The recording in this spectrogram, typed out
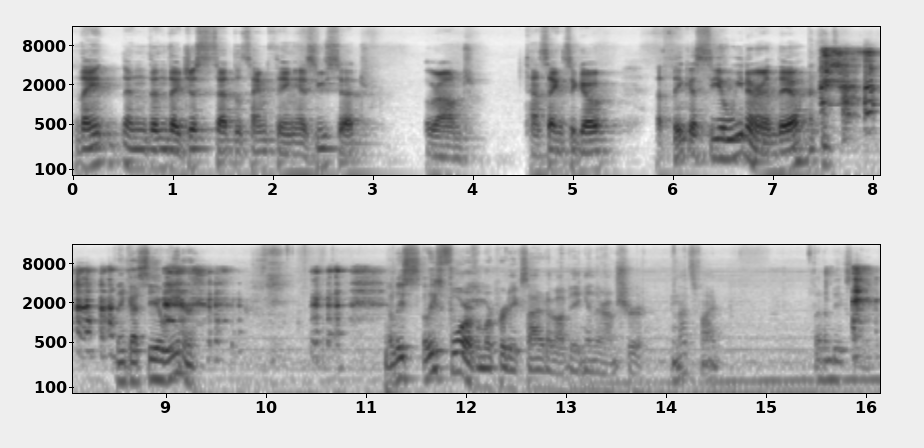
They and then they just said the same thing as you said around ten seconds ago. I think I see a wiener in there. I think I see a wiener. At least at least four of them were pretty excited about being in there. I'm sure, and that's fine. Let them be excited.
